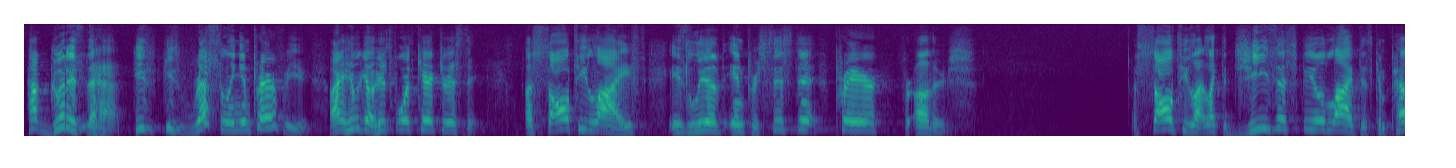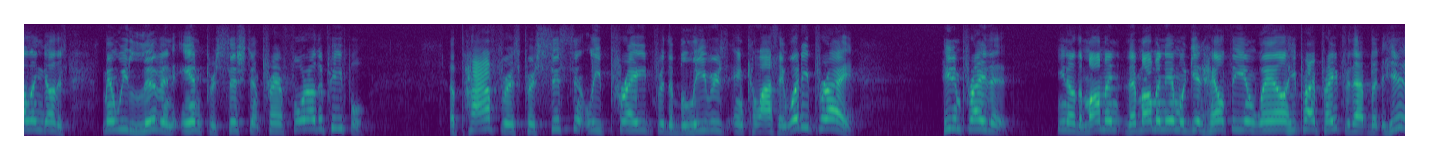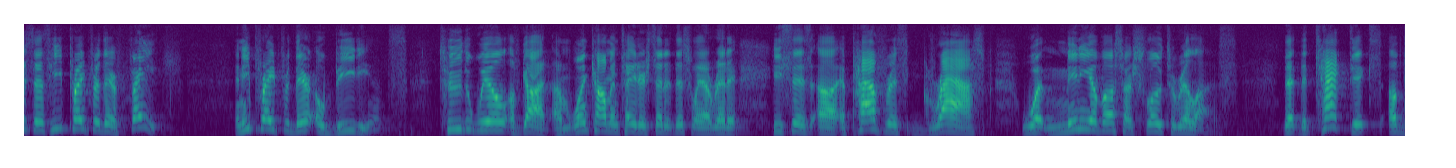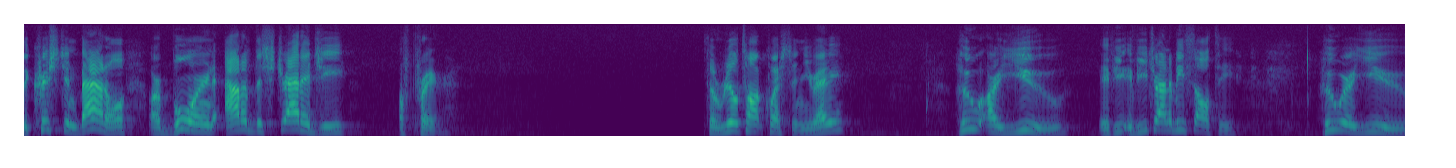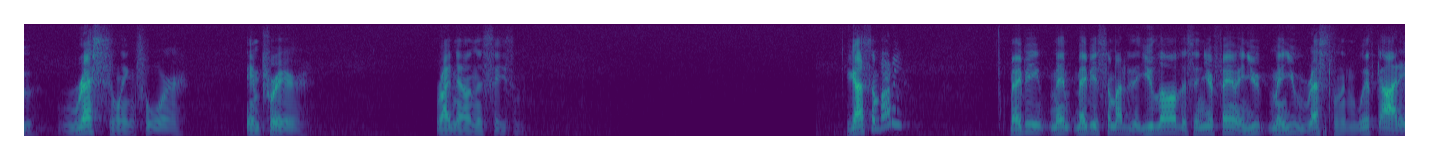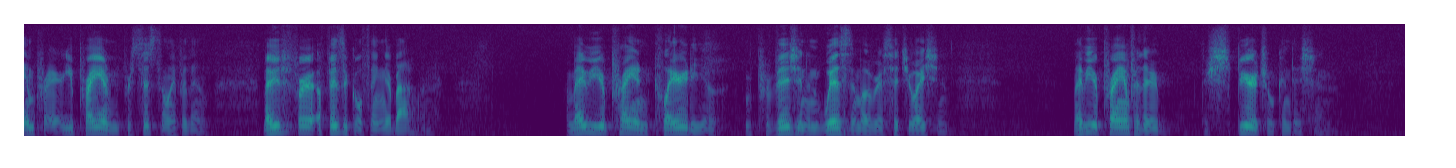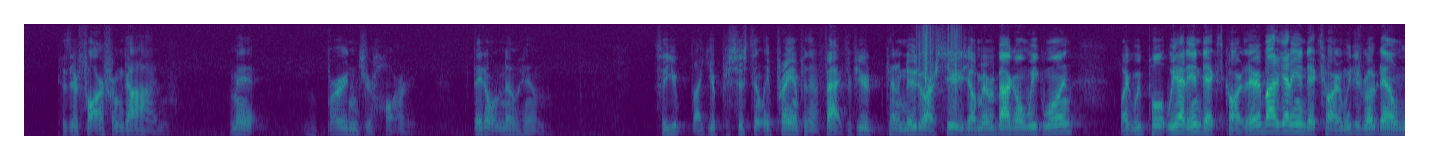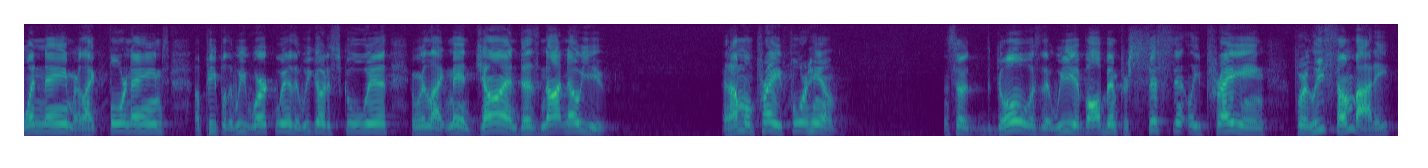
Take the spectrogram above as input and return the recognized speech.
How good is that? He's, he's wrestling in prayer for you. All right, here we go. Here's fourth characteristic a salty life is lived in persistent prayer for others. A salty life, like the Jesus filled life that's compelling to others. Man, we live in, in persistent prayer for other people. Epaphras persistently prayed for the believers in Colossae. What did he pray? He didn't pray that, you know, the mom and, their mom and them would get healthy and well. He probably prayed for that, but here it says he prayed for their faith and he prayed for their obedience to the will of God. Um, one commentator said it this way I read it. He says, uh, Epaphras grasped what many of us are slow to realize that the tactics of the Christian battle are born out of the strategy of prayer. So, real talk question. You ready? Who are you if you if you try to be salty, who are you wrestling for in prayer right now in this season? You got somebody? Maybe, maybe it's somebody that you love that's in your family, and you, man, you wrestling with God in prayer. You praying persistently for them. Maybe for a physical thing they're battling. Or maybe you're praying clarity and provision and wisdom over a situation. Maybe you're praying for their their spiritual condition because they're far from God. Man, it burdens your heart. They don't know Him. So you're like you're persistently praying for them. In fact, if you're kind of new to our series, y'all remember back on week one, like we pulled, we had index cards. Everybody got an index card, and we just wrote down one name or like four names of people that we work with, that we go to school with, and we're like, man, John does not know you, and I'm gonna pray for him. And so the goal was that we have all been persistently praying for at least somebody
